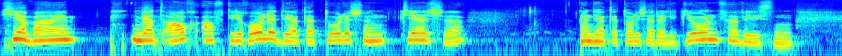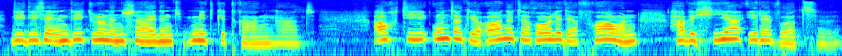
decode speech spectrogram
Hierbei wird auch auf die Rolle der katholischen Kirche und der katholischen Religion verwiesen, die diese Entwicklung entscheidend mitgetragen hat. Auch die untergeordnete Rolle der Frauen habe hier ihre Wurzel.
